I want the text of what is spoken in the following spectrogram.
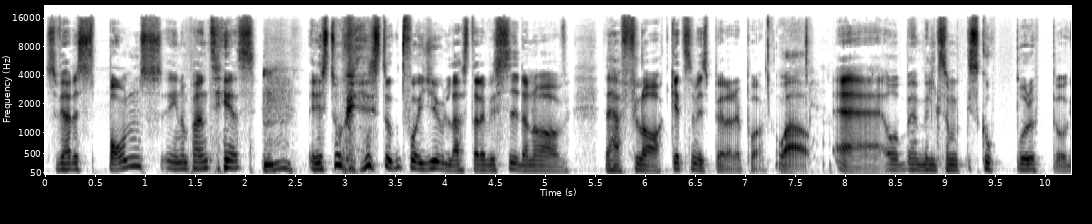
Så vi hade spons, inom parentes. Mm. Det, stod, det stod två hjullastare vid sidan av det här flaket som vi spelade på. Wow. Eh, och liksom skopor uppe och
